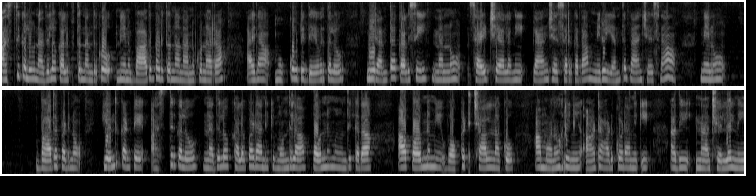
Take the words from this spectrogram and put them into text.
అస్థికలు నదిలో కలుపుతున్నందుకు నేను బాధపడుతున్నాను అనుకున్నారా? అయినా ముక్కోటి దేవతలు మీరంతా కలిసి నన్ను సైడ్ చేయాలని ప్లాన్ చేశారు కదా మీరు ఎంత ప్లాన్ చేసినా నేను బాధపడను. ఎందుకంటే అస్థికలు నదిలో కలపడానికి ముందల పౌర్ణమి ఉంది కదా ఆ పౌర్ణమి ఒక్కటి చాలు నాకు. ఆ మనోహరిని ఆట ఆడుకోవడానికి అది నా చెల్లెల్ని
